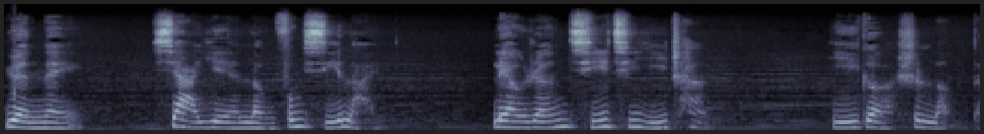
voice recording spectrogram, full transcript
院内，夏夜冷风袭来，两人齐齐一颤，一个是冷的，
